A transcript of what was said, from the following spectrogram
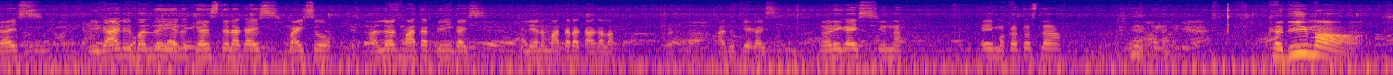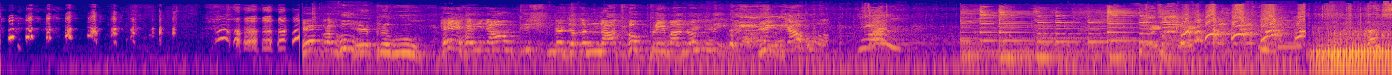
ಗಾಯ್ಸ್ ಈ ಗಾಡಿ ಬಂದರೆ ಏನು ಕೇಳಿಸ್ತಿಲ್ಲ ಗಾಯ್ಸ್ ವಾಯ್ಸು ಅಲ್ಲೋಗಿ ಮಾತಾಡ್ತೀನಿ ಗಾಯ್ಸ್ ಇಲ್ಲೇನು ಮಾತಾಡೋಕ್ಕಾಗಲ್ಲ. ಅದಕ್ಕೆ ಗಾಯ್ಸ್ ನೋಡಿ ಗಾಯ್ಸ್ ಇವನ್ನ ಏಯ್ ಮಕ್ಕ ತೋರಿಸ್ಲಾ? ಖದೀಮಾ. हे हरि राम कृष्ण जगन्नाथ प्रेमानंद ये क्या हुआ ಗೈಸ್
